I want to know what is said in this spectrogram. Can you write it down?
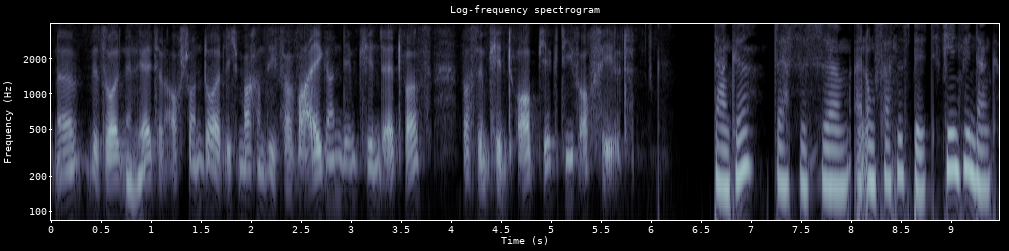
Ne? Wir sollten den mhm. Eltern auch schon deutlich machen, sie verweigern dem Kind etwas, was dem Kind objektiv auch fehlt. Danke, das ist ähm, ein umfassendes Bild. Vielen, vielen Dank.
